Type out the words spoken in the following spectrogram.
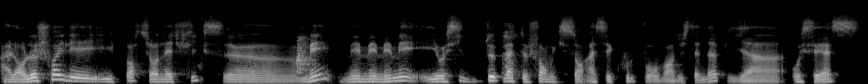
Alors, le choix, il, est, il porte sur Netflix, euh, mais, mais, mais, mais, mais, il y a aussi deux plateformes qui sont assez cool pour voir du stand-up. Il y a OCS,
